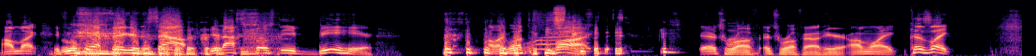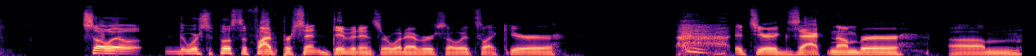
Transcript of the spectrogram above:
I'm like, if you can't figure this out, you're not supposed to even be here. I'm like, what the fuck? It's rough. It's rough out here. I'm like, cause like, so uh, we're supposed to five percent dividends or whatever. So it's like your, it's your exact number, um,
